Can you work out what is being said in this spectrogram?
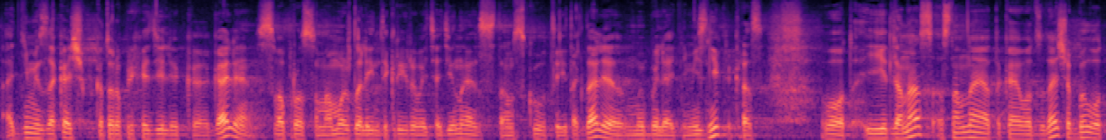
одним из заказчиков, которые приходили к Гале с вопросом, а можно ли интегрировать 1С, там, Scoot и так далее, мы были одним из них как раз. Вот. И для нас основная такая вот задача была, вот,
